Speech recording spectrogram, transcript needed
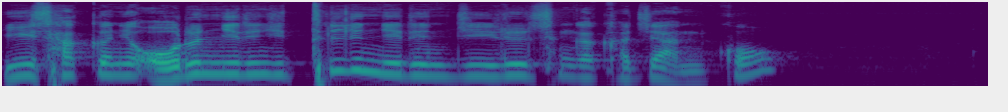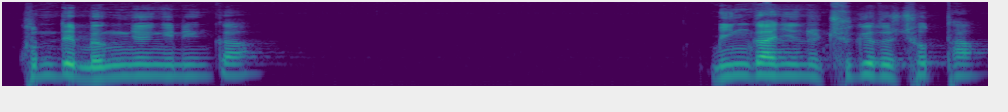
이 사건이 옳은 일인지 틀린 일인지를 생각하지 않고 군대 명령이니까 민간인을 죽여도 좋다.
